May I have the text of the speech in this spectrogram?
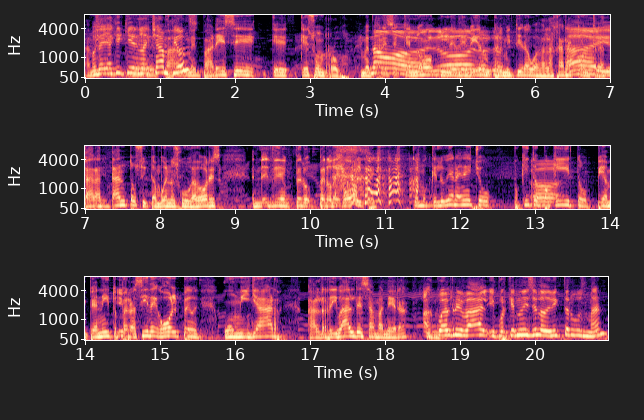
A O sea, ya que quieren la pa- Champions. me parece que, que es un robo. Me No, parece que no, no, le debieron no, permitir a Guadalajara Ay, contratar a tantos y tan buenos jugadores, de- de- pero, pero de golpe. como que lo hubieran hecho poquito a Oh. poquito, pian pianito, pero así de golpe, humillar al rival de esa manera. ¿A cuál rival? ¿Y por qué no dice lo de Víctor Guzmán?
